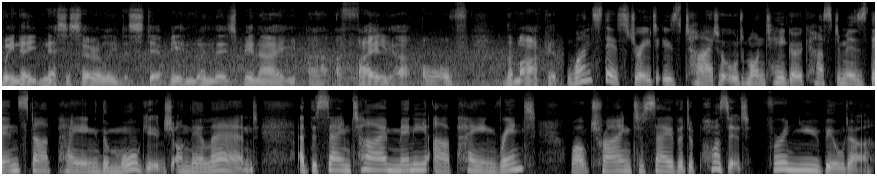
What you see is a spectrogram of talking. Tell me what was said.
we need necessarily to step in when there's been a, uh, a failure of the market. Once their street is titled, Montego customers then start paying the mortgage on their land. At the same time, many are paying rent while trying to save a deposit for a new builder.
